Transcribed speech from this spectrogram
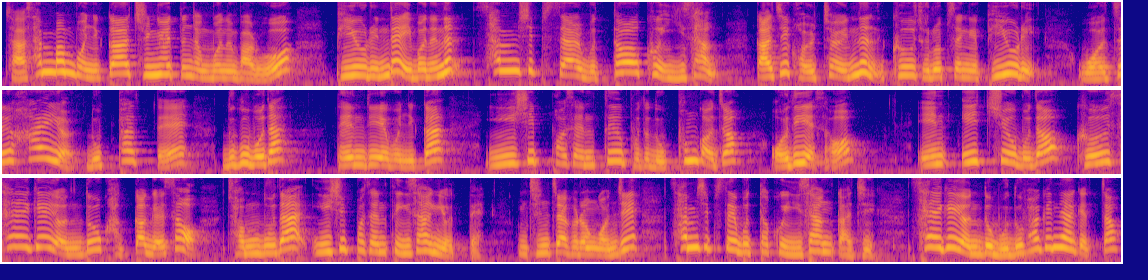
자 3번 보니까 중요했던 정보는 바로 비율인데 이번에는 30살부터 그 이상까지 걸쳐있는 그 졸업생의 비율이 was higher 높았대 누구보다 된 뒤에 보니까 20%보다 높은 거죠. 어디에서? In each of the 그 세 개 연도 각각에서 전부 다 20% 이상이었대. 그럼 진짜 그런 건지 30세부터 그 이상까지 세 개 연도 모두 확인해야겠죠?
